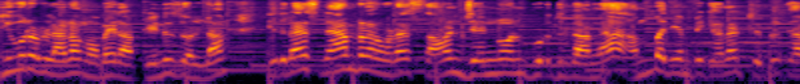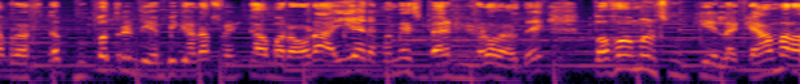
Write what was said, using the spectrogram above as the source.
டியூரபிளான மொபைல் அப்படின்னு சொல்லலாம். இதுல ஸ்னாப்டிராகனோட செவன் ஜென் ஒன் கொடுத்துருக்காங்க ஐம்பது எம்பிக்கான ட்ரிபிள் கேமரா செட்டப் முப்பத்தி ரெண்டு எம்பிக்கான ஃப்ரண்ட் கேமராவோட ஐயாயிரம் எம்எஸ் பேட்டரியோட வருது. பர்ஃபார்மன்ஸ் முக்கியம் இல்லை. கேமரா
